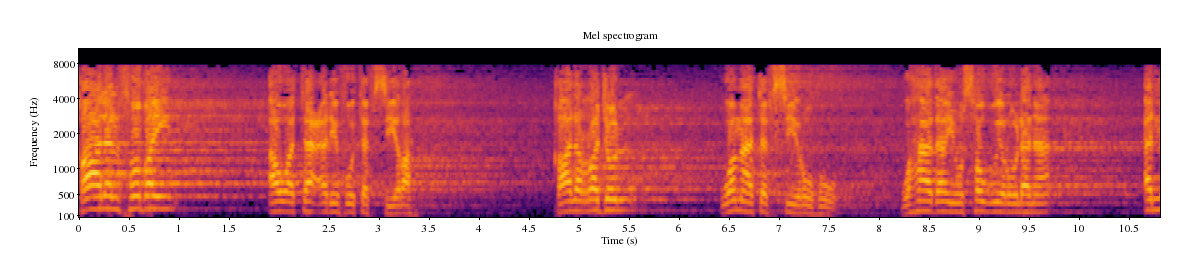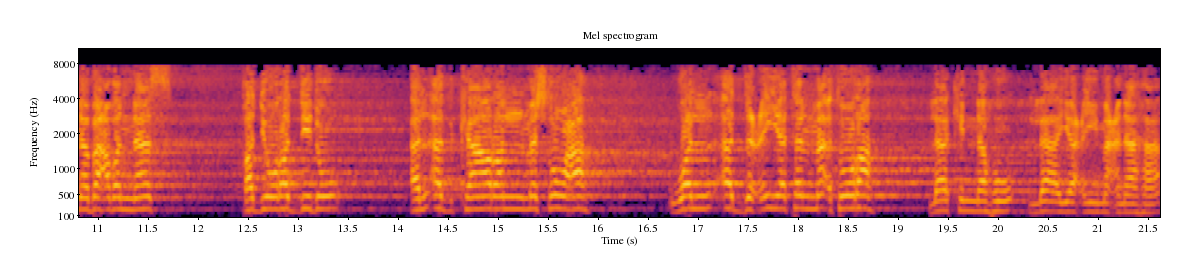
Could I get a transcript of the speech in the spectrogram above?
قال الفضيل أو تعرف تفسيره؟ قال الرجل وما تفسيره؟ وهذا يصور لنا أن بعض الناس قد يردد الأذكار المشروعة والأدعية المأثورة لكنه لا يعي معناها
